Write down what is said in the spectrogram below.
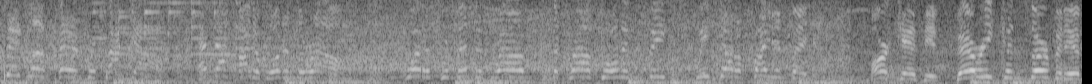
Big left hand for Pacquiao, and that might have won him the round. What a tremendous round. The crowd's on its feet. We've got a fight in Vegas. Marquez is very conservative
